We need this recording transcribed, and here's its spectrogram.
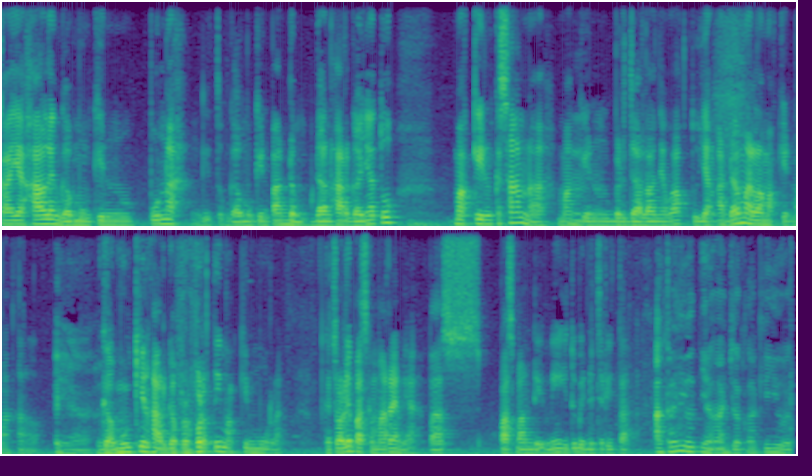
kayak hal yang nggak mungkin punah gitu nggak mungkin padam dan harganya tuh makin ke sana makin berjalannya waktu yang ada malah makin mahal Iya. nggak mungkin harga properti makin murah kecuali pas kemarin ya pas pas pandemi itu beda cerita Ada yud yang anjlok lagi yud.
